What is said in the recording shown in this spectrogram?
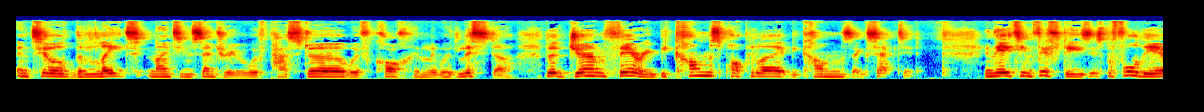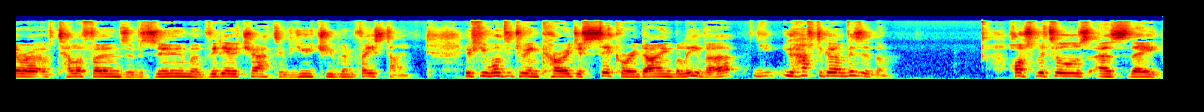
until the late 19th century, with Pasteur, with Koch, and with Lister, that germ theory becomes popular, it becomes accepted. In the 1850s, it's before the era of telephones, of Zoom, of video chat, of YouTube and FaceTime. If you wanted to encourage a sick or a dying believer, you, you have to go and visit them. Hospitals as they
